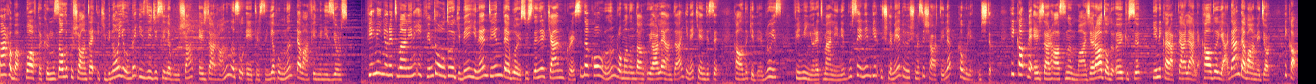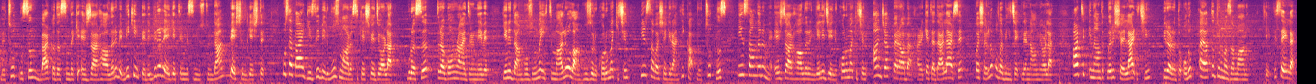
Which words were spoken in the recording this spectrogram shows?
Merhaba, bu hafta Kırmızı Halı Kuşağı'nda 2010 yılında izleyicisiyle buluşan Ejderhanı Nasıl Eğitirsin yapımının devam filmini izliyoruz. Filmin yönetmenliğini ilk filmde olduğu gibi yine Dean DeBlois üstlenirken Cressida Cowron'un romanından uyarlayan da yine kendisi. Kaldı ki DeBlois filmin yönetmenliğini bu serinin bir üçlemeye dönüşmesi şartıyla kabul etmişti. Hiccup ve ejderhasının macera dolu öyküsü yeni karakterlerle kaldığı yerden devam ediyor. Hiccup ve Toothless'ın Berk Adası'ndaki ejderhaları ve Vikingleri bir araya getirmesinin üstünden 5 yıl geçti. Bu sefer gizli bir buz mağarası keşfediyorlar. Burası Dragon Rider'ın evi. Yeniden bozulma ihtimali olan huzuru korumak için bir savaşa giren Hiccup ve Toothless, insanların ve ejderhaların geleceğini korumak için ancak beraber hareket ederlerse başarılı olabileceklerini anlıyorlar. Artık inandıkları şeyler için bir arada olup ayakta durma zamanı. Keyifli seyirler.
